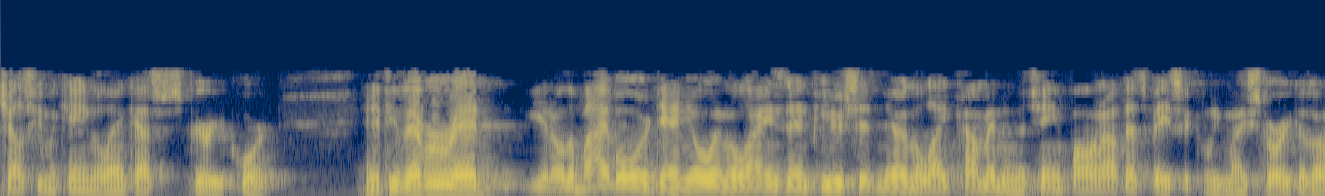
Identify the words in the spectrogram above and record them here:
Chelsea McKay, the Lancaster Superior Court. And if you've ever read, you know, the Bible or Daniel in the lion's den, Peter sitting there and the light coming and the chain falling off, that's basically my story. Because on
